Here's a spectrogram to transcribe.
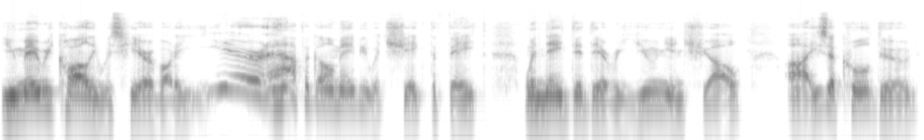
You may recall he was here about a year and a half ago, maybe with Shake the Faith when they did their reunion show. Uh, he's a cool dude.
